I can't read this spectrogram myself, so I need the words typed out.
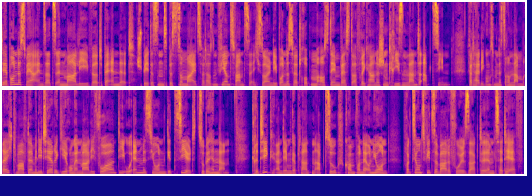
Der Bundeswehreinsatz in Mali wird beendet. Spätestens bis zum Mai 2024 sollen die Bundeswehrtruppen aus dem westafrikanischen Krisenland abziehen. Verteidigungsministerin Lambrecht warf der Militärregierung in Mali vor, die UN-Mission gezielt zu behindern. Kritik an dem geplanten Abzug kommt von der Union. Fraktionsvize Wadefuhl sagte im ZDF.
